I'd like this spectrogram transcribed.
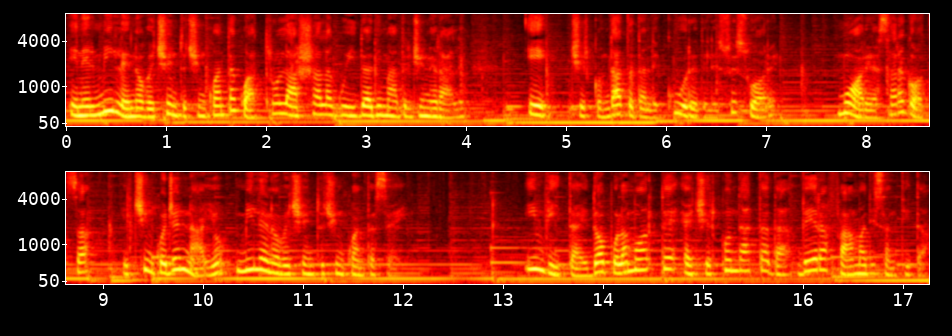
e nel 1954 lascia la guida di madre generale e, circondata dalle cure delle sue suore, muore a Saragozza il 5 gennaio 1956 in vita e dopo la morte è circondata da vera fama di santità.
